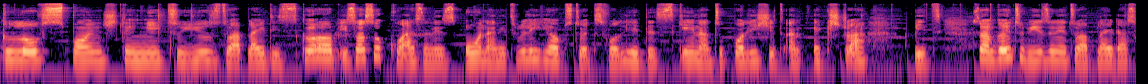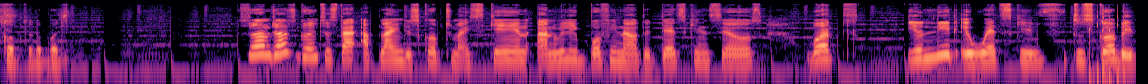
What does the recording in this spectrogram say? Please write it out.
glove sponge thingy to use to apply the scrub. It's also coarse in its own and it really helps to exfoliate the skin and to polish it an extra bit. So i'm going to be using it to apply that scrub to the body. So i'm just going to start applying the scrub to my skin and really buffing out the dead skin cells. But you need a wet skin to scrub it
